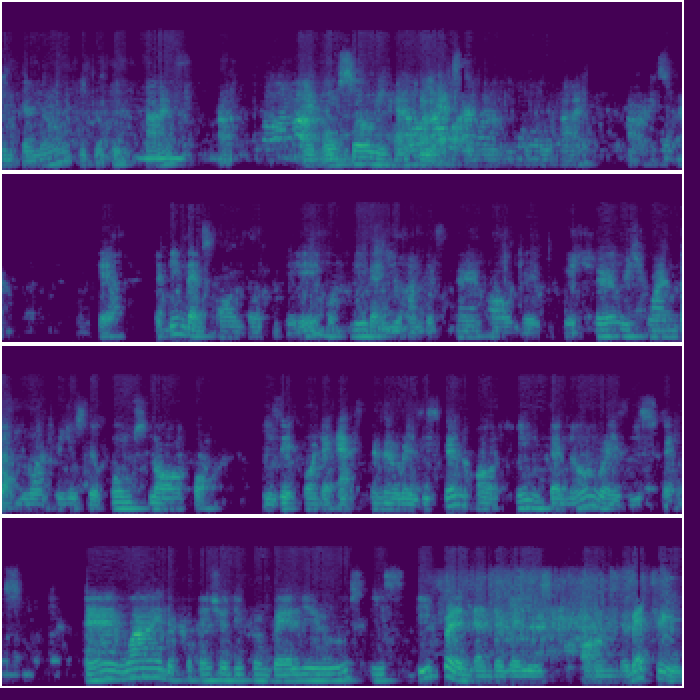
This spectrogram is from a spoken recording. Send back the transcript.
internal equal to I R. And also we have the external equal to I R as well. Okay. I think that's all for today. Hopefully that you understand all the equation, which one that you want to use the Ohm's law for. Is it for the external resistance or internal resistance? And why the potential different values is different than the values on the battery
